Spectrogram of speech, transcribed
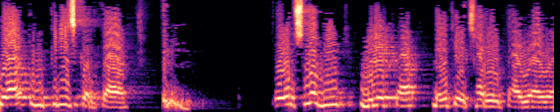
वह इंक्रीज करता है। तो उसमें भी मिलेट का बहुत ही अच्छा रोल पाया जाएगा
